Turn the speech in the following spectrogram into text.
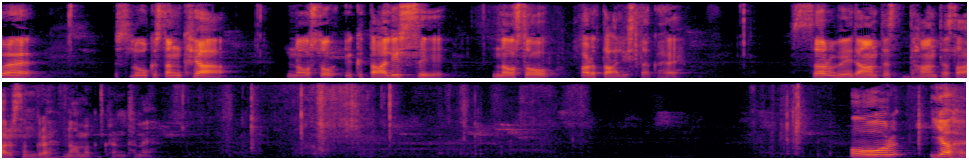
वह श्लोक संख्या 941 से 948 तक है। सर्व वेदांत सिद्धांत सार संग्रह नामक ग्रंथ में। और यह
